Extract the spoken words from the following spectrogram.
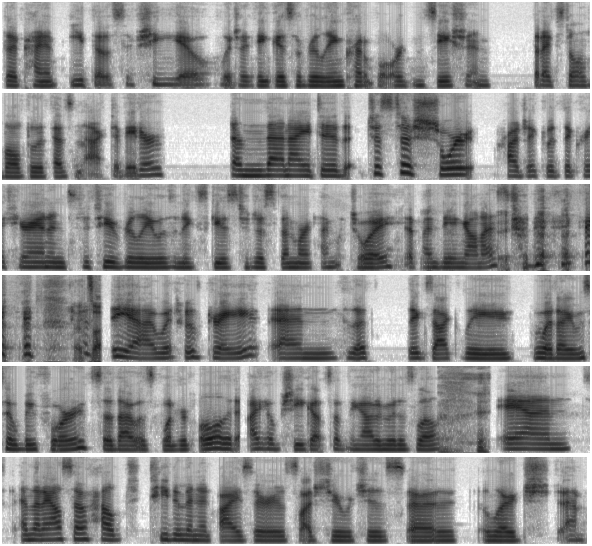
the kind of ethos of SheEO, which I think is a really incredible organization that I'm still involved with as an activator. And then I did just a short project with the Criterion Institute really was an excuse to just spend more time with Joy, if I'm being honest. awesome. yeah, which was great. And that's exactly what I was hoping for. So that was wonderful. I hope she got something out of it as well. and and then I also helped Tiedemann Advisors last year, which is a, a large um,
